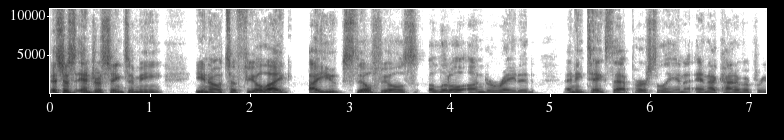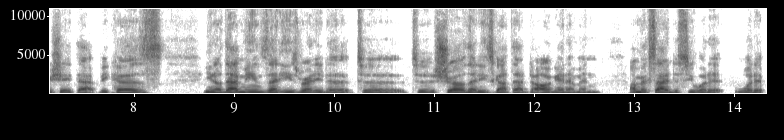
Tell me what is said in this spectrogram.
it's just interesting to me, you know, to feel like Aiyuk still feels a little underrated and he takes that personally and and I kind of appreciate that because you know that means that he's ready to to to show that he's got that dog in him and I'm excited to see what it what it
